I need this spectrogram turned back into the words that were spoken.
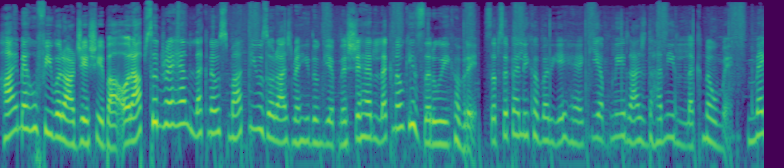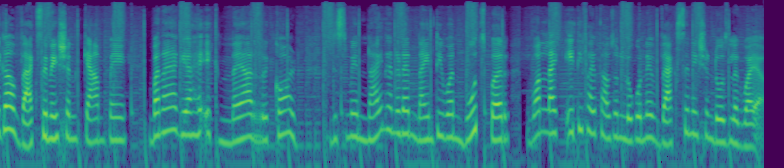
हाय मैं हूँ फीवर आरजे शेबा और आप सुन रहे हैं लखनऊ स्मार्ट न्यूज़ और आज मैं ही दूँगी अपने शहर लखनऊ की ज़रूरी खबरें। सबसे पहली खबर ये है कि अपनी राजधानी लखनऊ में मेगा वैक्सीनेशन कैंप में बनाया गया है एक नया रिकॉर्ड। जिसमें 991 बूथ्स पर 1,85,000 लोगों ने वैक्सीनेशन डोज लगवाया।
